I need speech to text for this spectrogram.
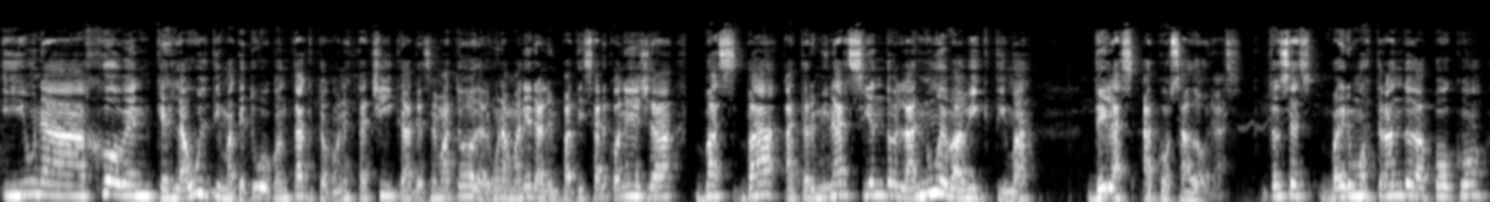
y una joven, que es la última que tuvo contacto con esta chica que se mató, de alguna manera al empatizar con ella, va, a terminar siendo la nueva víctima de las acosadoras. Entonces va a ir mostrando de a poco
